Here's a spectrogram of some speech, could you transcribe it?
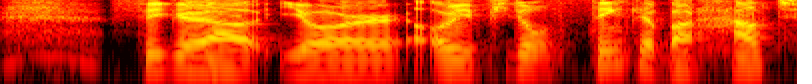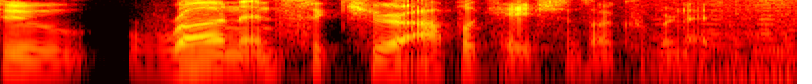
figure out your or if you don't think about how to run and secure applications on Kubernetes.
